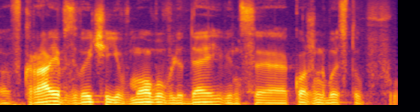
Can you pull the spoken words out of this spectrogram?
в край, в звичаї, в мову, в людей. Він це кожен виступ е,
